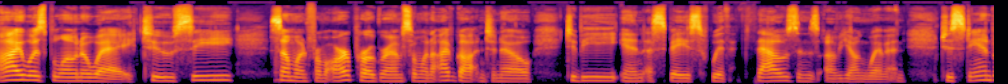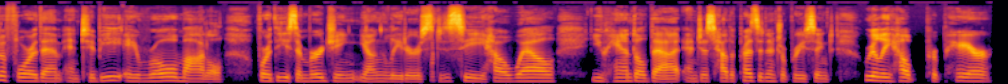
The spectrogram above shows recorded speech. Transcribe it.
I was blown away to see someone from our program, someone I've gotten to know, to be in a space with thousands of young women, to stand before them and to be a role model for these emerging young leaders, to see how well you handled that and just how the presidential precinct really helped prepare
